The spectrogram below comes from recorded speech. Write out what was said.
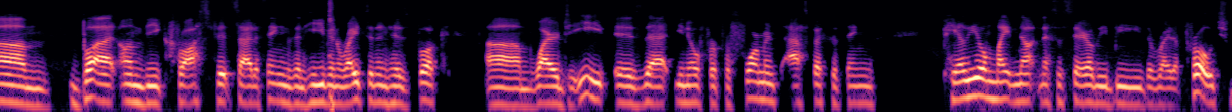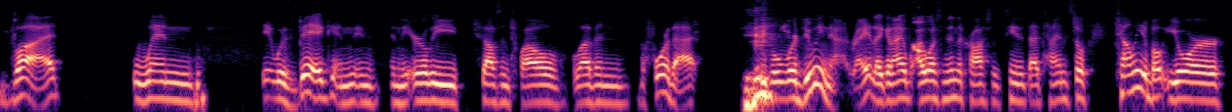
Um, but on the CrossFit side of things, and he even writes it in his book, um, Wired to Eat, is that, you know, for performance aspects of things, paleo might not necessarily be the right approach. But when it was big in, in, in the early 2012, 11, before that, mm-hmm. people were doing that, right? Like, and I, I wasn't in the CrossFit scene at that time. So tell me about your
